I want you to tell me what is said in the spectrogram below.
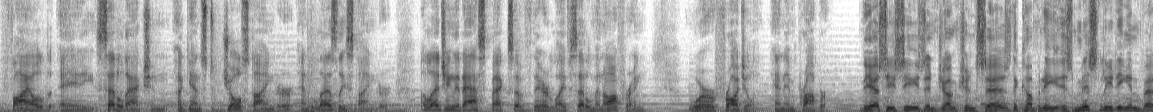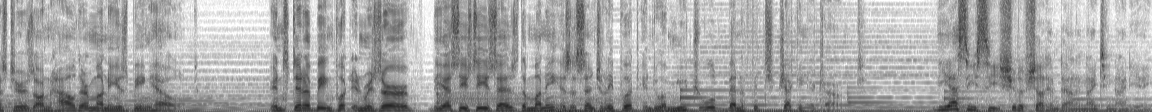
filed a settled action against Joel Steinger and Leslie Steinger, alleging that aspects of their life settlement offering were fraudulent and improper. The SEC's injunction says the company is misleading investors on how their money is being held. Instead of being put in reserve, the SEC says the money is essentially put into a mutual benefits checking account. The SEC should have shut him down in 1998.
